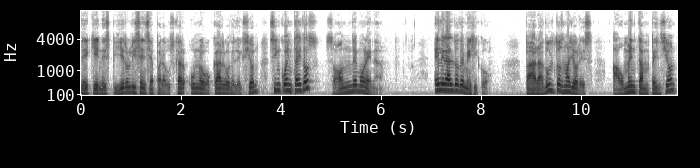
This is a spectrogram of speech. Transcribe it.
De quienes pidieron licencia para buscar un nuevo cargo de elección, 52 son de Morena. El Heraldo de México. Para adultos mayores, aumentan pensión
